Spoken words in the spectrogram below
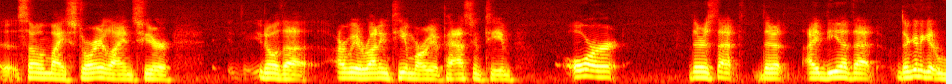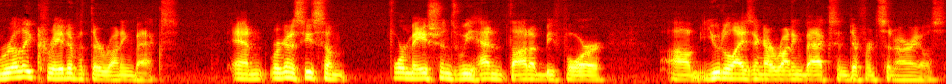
uh, some of my storylines here. You know, the are we a running team or are we a passing team, or there's that the idea that they're going to get really creative with their running backs, and we're going to see some formations we hadn't thought of before, um, utilizing our running backs in different scenarios.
